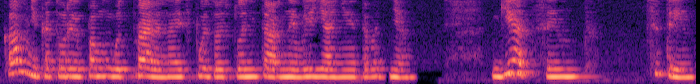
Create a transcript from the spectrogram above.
Камни, которые помогут правильно использовать планетарные влияния этого дня. Гиацинт, цитрин.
